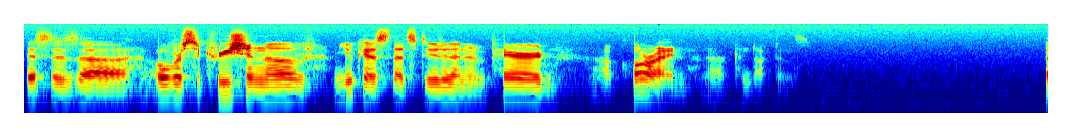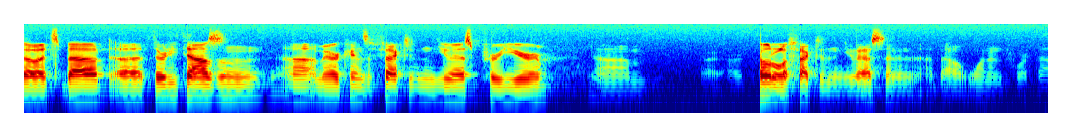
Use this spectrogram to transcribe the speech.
This is uh, oversecretion of mucus that's due to an impaired uh, chloride uh, conductance. So it's about uh, 30,000 uh, Americans affected in the U.S. per year, um, total affected in the U.S. and about one in 4,000.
